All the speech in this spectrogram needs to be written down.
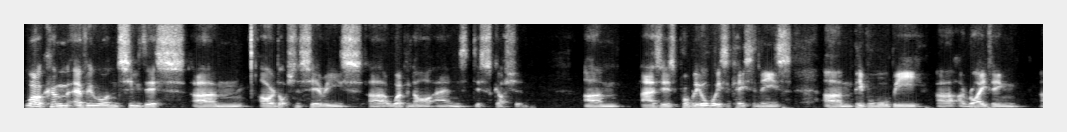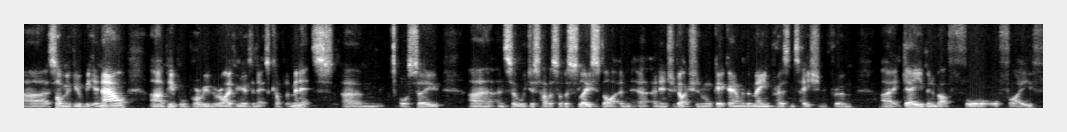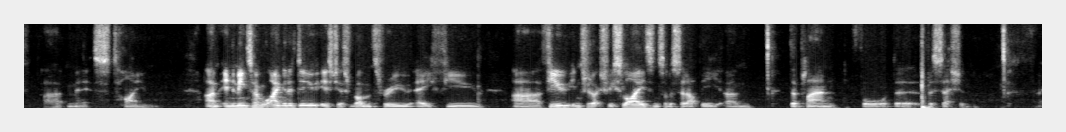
Welcome everyone to this um, R adoption series uh, webinar and discussion. Um, as is probably always the case in these, um, people will be uh, arriving, uh, some of you will be here now, uh, people will probably be arriving over the next couple of minutes um, or so. Uh, and so we'll just have a sort of slow start and uh, an introduction. We'll get going with the main presentation from Gabe in about four or five minutes time. Um, in the meantime, what I'm going to do is just run through a few uh, few introductory slides and sort of set out the um, the plan for the the session.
